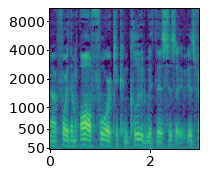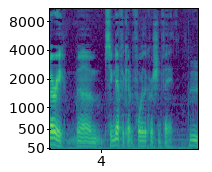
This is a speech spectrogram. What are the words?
uh, for them all four to conclude with this is is very um, significant for the Christian faith. Hmm.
